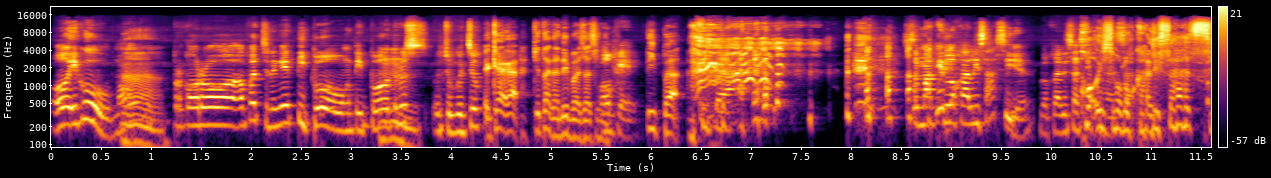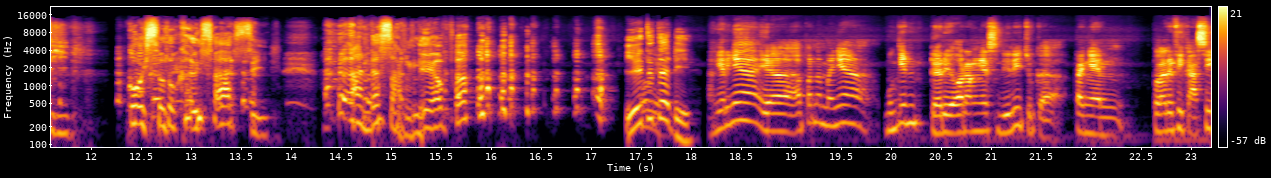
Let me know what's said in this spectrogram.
Oh, iku mau Ah. perkara apa jenenge tiba wong tiba Hmm. terus ujuk-ujuk. Eh, kayak- kita ganti bahasa sini. Oke, Tiba. tiba. Semakin lokalisasi ya, lokalisasi. Kok iso lokalisasi? Kok iso lokalisasi? Anda sange apa? Ya itu Oke. tadi. Akhirnya ya apa namanya? Mungkin dari orangnya sendiri juga pengen klarifikasi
